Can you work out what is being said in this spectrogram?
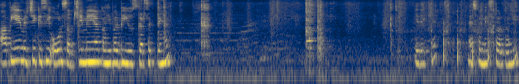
आप ये मिर्ची किसी और सब्ज़ी में या कहीं पर भी यूज़ कर सकते हैं। ये देखिए, मैं इसको मिक्स कर दूँगी।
